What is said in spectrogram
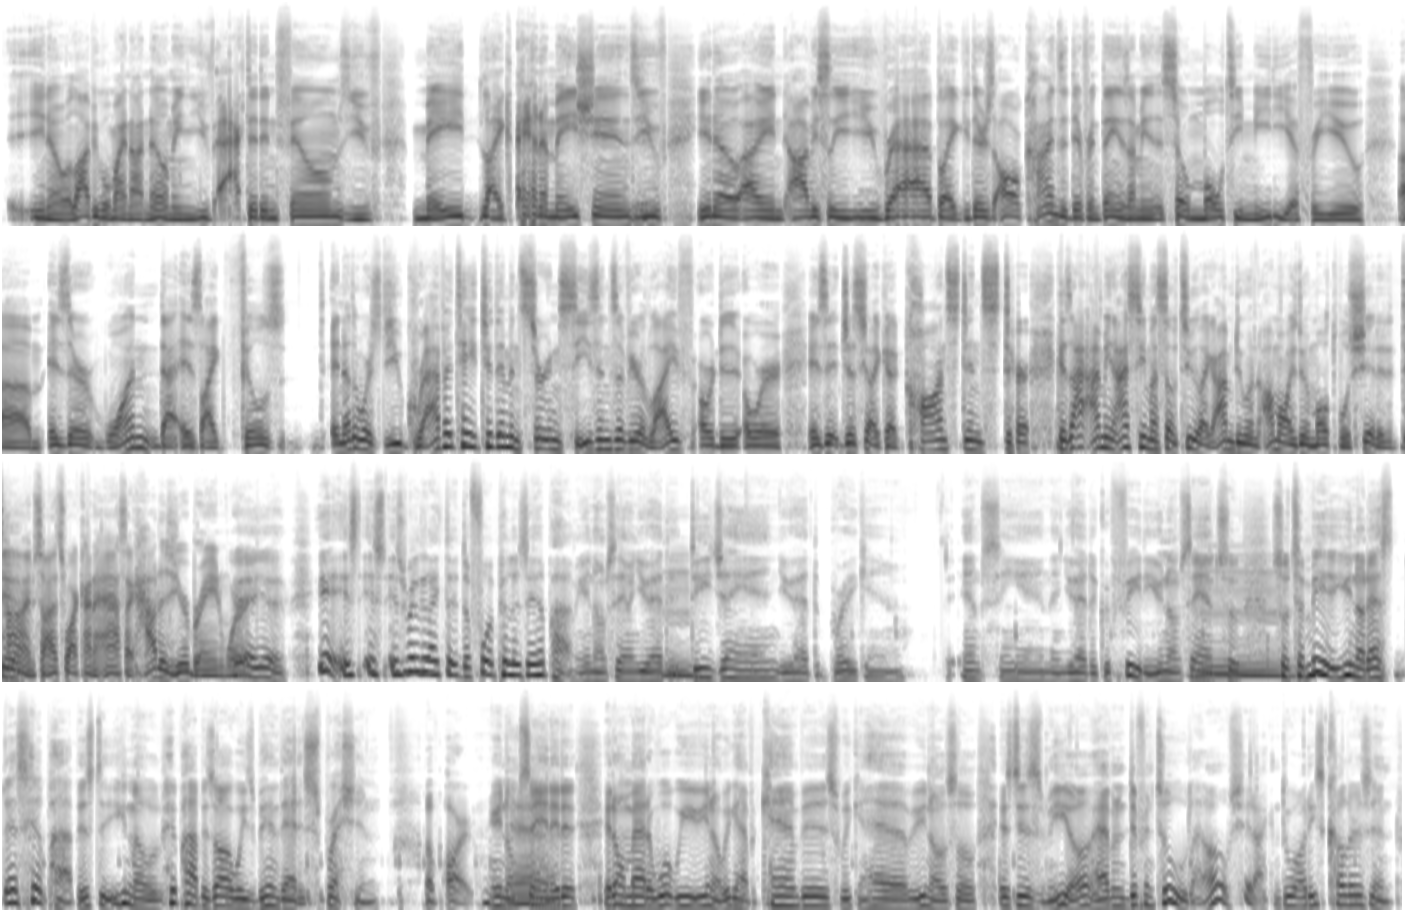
you know, a lot of people might not know. I mean, you've acted in films, you've made like animations, you've, you know, I mean, obviously you rap. Like, there's all kinds of different things. I mean, it's so multimedia for you. Um, is there one that is like feels in other words, do you gravitate to them in certain seasons of your life, or do, or is it just like a constant stir? Because I, I mean, I see myself too. Like I'm doing, I'm always doing multiple shit at a Yeah. time. So that's why I kind of ask, like, how does your brain work? Yeah, yeah, yeah. It's it's it's really like the the four pillars of hip hop. You know what I'm saying? You had the Mm. DJing, you had the breaking, the MCing, and you had the graffiti. You know what I'm saying? Mm. So so to me, you know, that's that's hip hop. It's the you know, hip hop has always been that expression of art. You know what I'm saying? It it it don't matter what we you know we can have a canvas, we can have you know. So it's just me, you know, having a different tool. Like oh shit, I can do all these colors and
